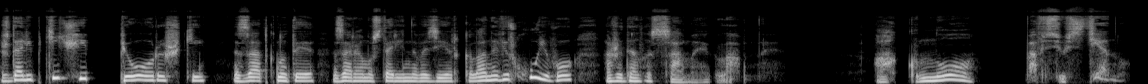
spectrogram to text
Ждали птичьи перышки, заткнутые за раму старинного зеркала, а наверху его ожидало самое главное. окно во всю стену,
